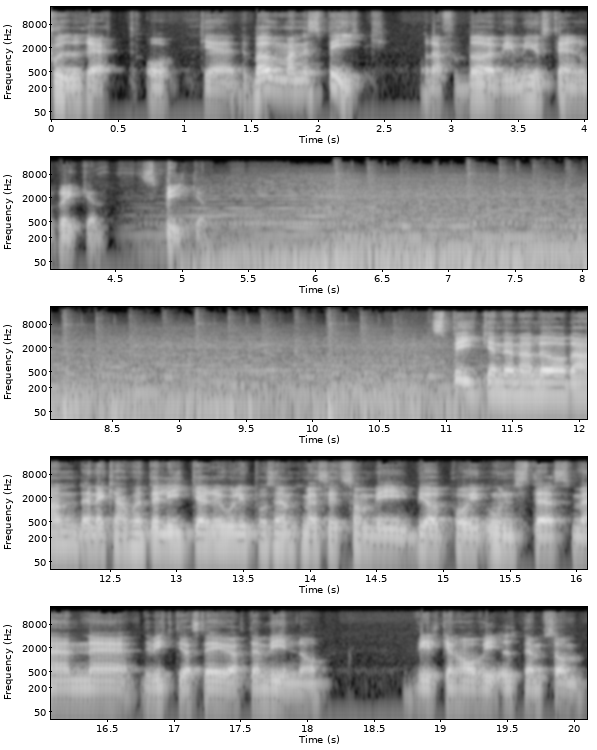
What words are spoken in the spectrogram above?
sju rätt. Och eh, då behöver man en spik. Och därför börjar vi med just den rubriken, spiken. Spiken denna lördagen, den är kanske inte lika rolig procentmässigt som vi bjöd på i onsdags, men eh, det viktigaste är ju att den vinner. Vilken har vi utnämnt som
